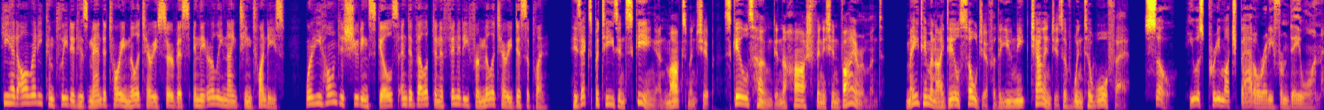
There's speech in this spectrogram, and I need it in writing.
He had already completed his mandatory military service in the early 1920s, where he honed his shooting skills and developed an affinity for military discipline. His expertise in skiing and marksmanship, skills honed in the harsh Finnish environment, made him an ideal soldier for the unique challenges of winter warfare. So, he was pretty much battle ready from day one.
